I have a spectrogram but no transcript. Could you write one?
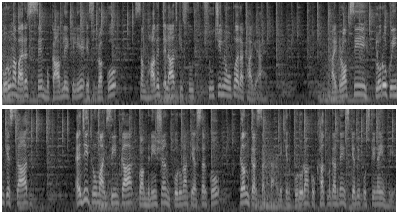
कोरोना वायरस से मुकाबले के लिए इस ड्रग को संभावित इलाज की सूची में ऊपर रखा गया है। हाइड्रोक्सी क्लोरोक्वीन के साथ एजीथ्रोमाइसिन का कॉम्बिनेशन कोरोना के असर को कम कर सकता है, लेकिन कोरोना को खत्म कर दें, इसकी अभी पुष्टि नहीं हुई है।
